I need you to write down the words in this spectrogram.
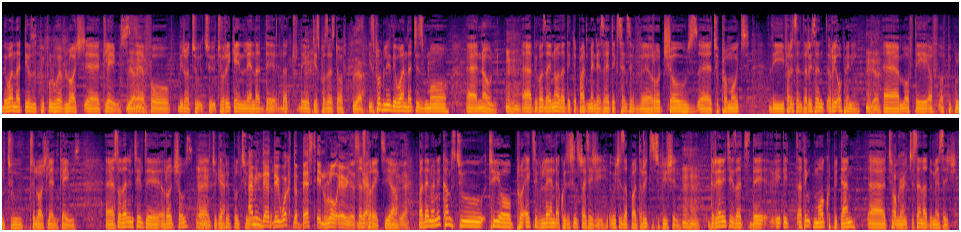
the one that deals with people who have lodged uh, claims Yeah. uh, for you know to, to, to regain land that they that they were dispossessed of, Yeah. is probably the one that is more uh, known uh, because I know that the department has had extensive uh, road shows uh, to promote. The, for instance, the recent reopening um, of the of, of people to to lodge land claims, uh, so that entailed the road shows uh, to get Yeah. people to. I mean, they, they work the best in rural areas. That's Yeah. correct. Yeah. Oh, yeah. But then when it comes to to your proactive land acquisition strategy, which is about redistribution, Mm-hmm. the reality is that they, it, it, I think more could be done uh, to Okay. to send out the message.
